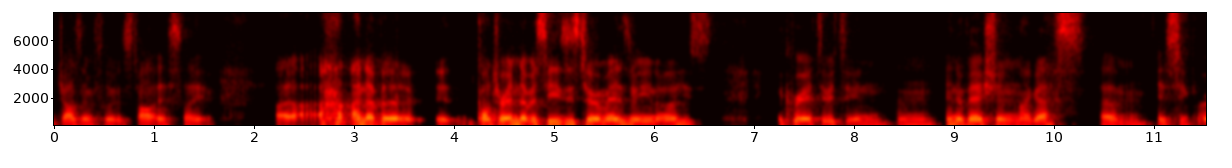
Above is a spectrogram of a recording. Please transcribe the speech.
jazz influenced artists, like I, I never it, Coltrane never ceases to amaze me. You know, he's the creativity and, and innovation, I guess, um, is super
